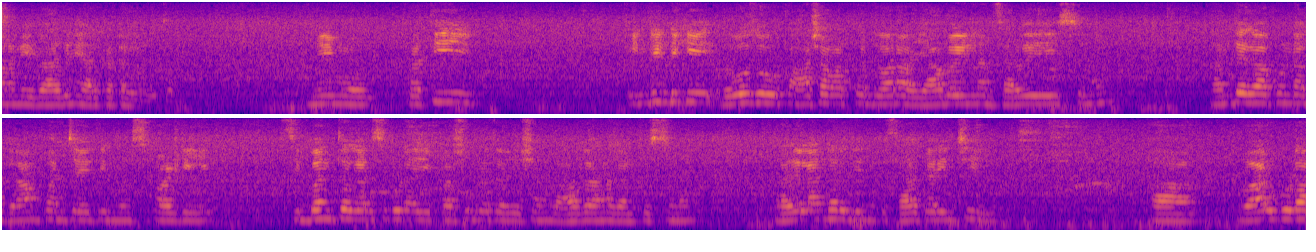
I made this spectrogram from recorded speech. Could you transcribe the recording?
మనం ఈ వ్యాధిని అరికట్టగలుగుతాం. మేము ప్రతి ఇంటింటికి రోజు ఒక ఆశా వర్కర్ ద్వారా యాభై ఇళ్ళని సర్వే చేయిస్తున్నాం. అంతేకాకుండా గ్రామ పంచాయతీ మున్సిపాలిటీ సిబ్బందితో కలిసి కూడా ఈ పరిశుభ్రత విషయంలో అవగాహన కల్పిస్తున్నాం. ప్రజలందరూ దీనికి సహకరించి వారు కూడా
